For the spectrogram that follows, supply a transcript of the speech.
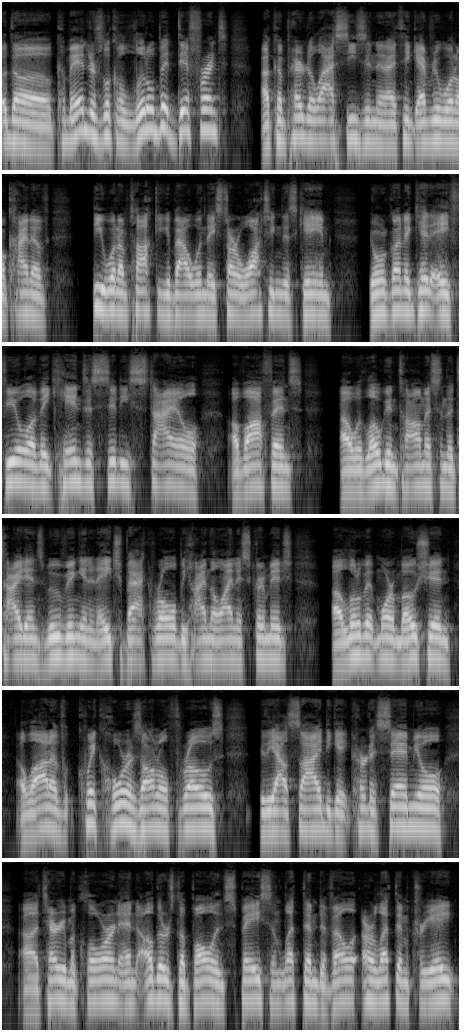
the Commanders look a little bit different uh, compared to last season, and I think everyone will kind of see what I'm talking about when they start watching this game. You're going to get a feel of a Kansas City style of offense uh, with Logan Thomas and the tight ends moving in an H back role behind the line of scrimmage. A little bit more motion, a lot of quick horizontal throws to the outside to get Curtis Samuel, uh, Terry McLaurin, and others the ball in space and let them develop or let them create.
